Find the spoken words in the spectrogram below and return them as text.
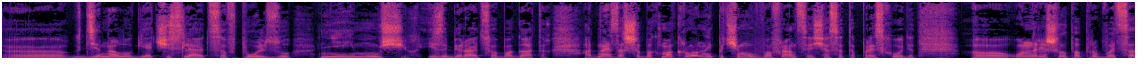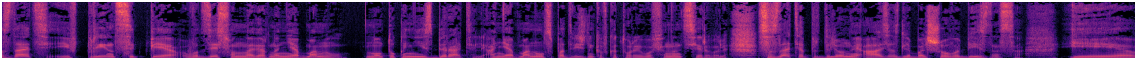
где налоги отчисляются в пользу неимущих и забираются у богатых. Одна из ошибок Макрона, и почему во Франции сейчас это происходит, э, он решил попробовать создать, и в принципе вот здесь он, наверное, не обманул но он только не избиратель, а не обманул сподвижников, которые его финансировали. Создать определенный оазис для большого бизнеса. И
